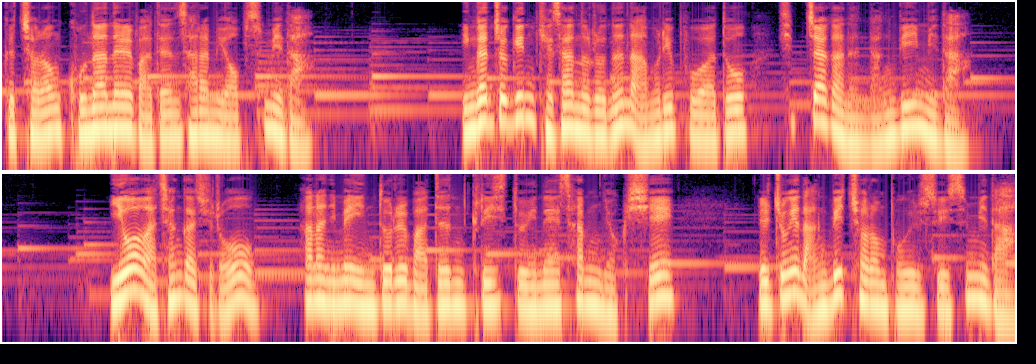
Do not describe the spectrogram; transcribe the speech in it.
그처럼 고난을 받은 사람이 없습니다. 인간적인 계산으로는 아무리 보아도 십자가는 낭비입니다. 이와 마찬가지로 하나님의 인도를 받은 그리스도인의 삶 역시 일종의 낭비처럼 보일 수 있습니다.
